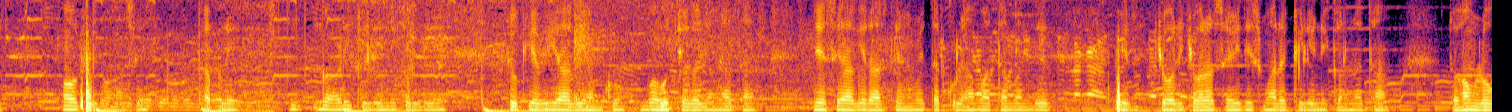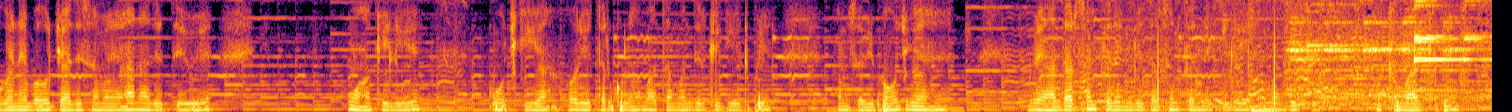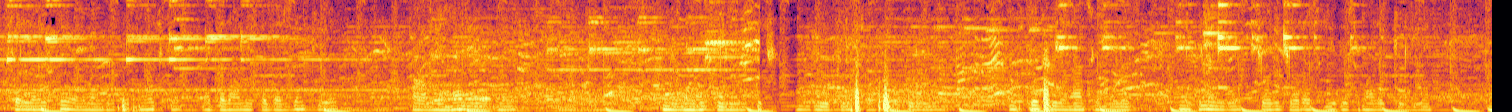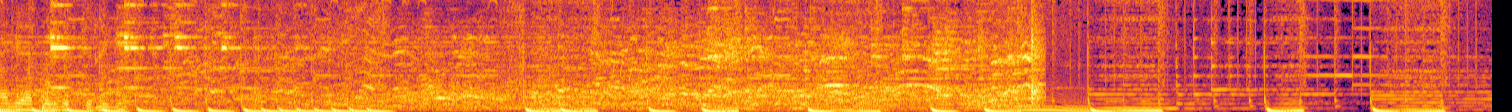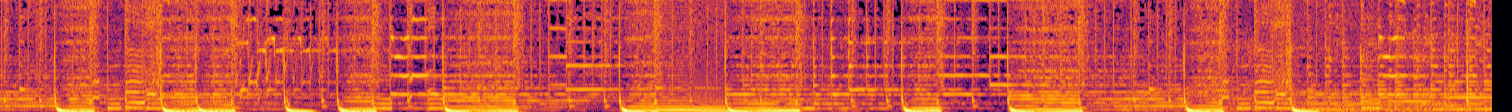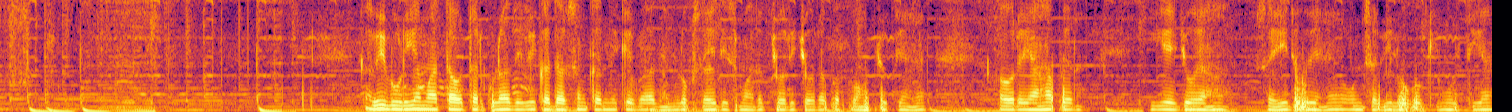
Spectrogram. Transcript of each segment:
और फिर वहाँ से अपनी गाड़ी के लिए निकल लिए क्योंकि अभी आगे हमको बहुत जगह जाना था। जैसे आगे रास्ते में हमें तरकुलहा माता मंदिर, फिर चौरी चौरा शहीद स्मारक के लिए निकलना था। तो हम लोगों ने बहुत ज़्यादा समय यहाँ ना देते हुए वहाँ के लिए कूच किया और ये तरकुलहा माता मंदिर के गेट पे हम सभी पहुँच गए हैं। अब यहाँ दर्शन करेंगे। दर्शन करने के लिए हम मंदिर के मुख्य मार्ग पे चल रहे थे और मंदिर पे पहुँच के माता रानी का दर्शन किया और यहाँ भी अपने मेमोरी के लिए कुछ उसके फिर यहाँ से हम लोग निकलेंगे। चोरी चौरा शहीद स्मारक के लिए। आगे आप लोग देखते रहिए। अभी बुढ़िया माता और तरकुला देवी का दर्शन करने के बाद हम लोग शहीद स्मारक चौरी चौरा पर पहुँच चुके हैं और यहाँ पर ये जो यहाँ शहीद हुए हैं, उन सभी लोगों की मूर्तियाँ,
